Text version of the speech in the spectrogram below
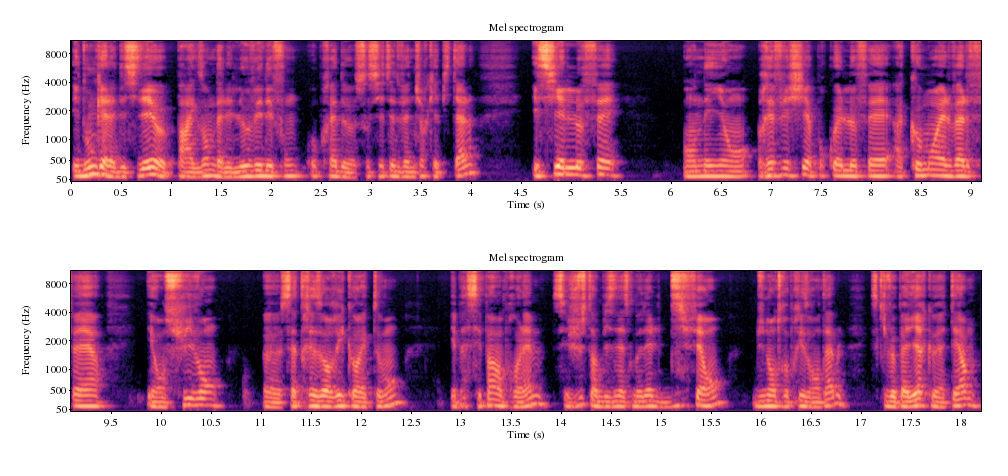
Et donc, elle a décidé, euh, par exemple, d'aller lever des fonds auprès de sociétés de venture capital. Et si elle le fait en ayant réfléchi à pourquoi elle le fait, à comment elle va le faire, et en suivant euh, sa trésorerie correctement, eh ben, c'est pas un problème. C'est juste un business model différent d'une entreprise rentable. Ce qui ne veut pas dire qu'à terme,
